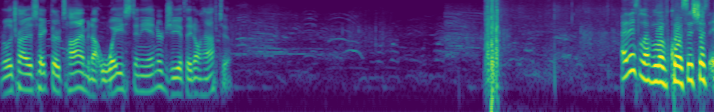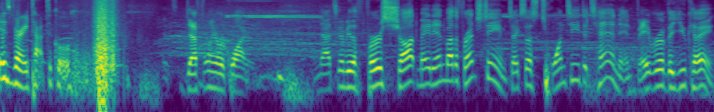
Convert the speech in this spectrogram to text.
Really trying to take their time and not waste any energy if they don't have to. At this level, of course, it's just it's very tactical. It's definitely required. And that's going to be the first shot made in by the French team. Takes us 20 to 10 in favor of the UK.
